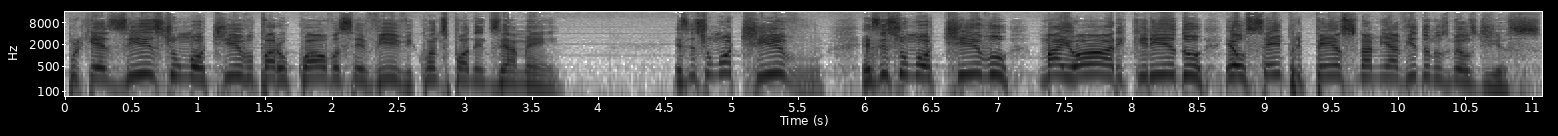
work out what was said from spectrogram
porque existe um motivo para o qual você vive. Quantos podem dizer amém? Existe um motivo, existe um motivo maior, e querido, eu sempre penso na minha vida nos meus dias.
